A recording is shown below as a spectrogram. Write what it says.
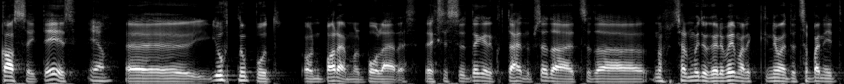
kaassõite ees, äh, juhtnupud on paremal poole ääres, ehk siis see tegelikult tähendab seda, et seda noh, seal muidugi oli võimalik niimoodi, et sa panid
